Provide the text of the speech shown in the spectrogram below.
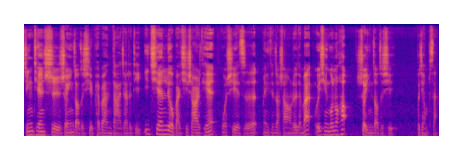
今天是摄影早自习陪伴大家的第一千六百七十二天，我是叶子，每天早上六点半，微信公众号“摄影早自习”，不见不散。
